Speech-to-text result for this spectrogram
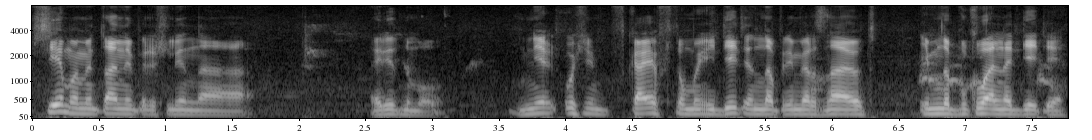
Все моментально перешли на рідну мову. Мне очень в кайф, что мои дети, например, знают, именно буквально дети,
